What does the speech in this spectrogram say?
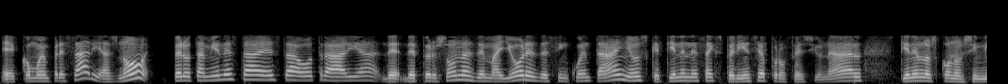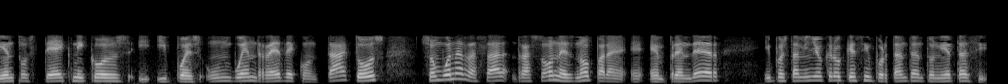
eh, como empresarias, ¿no? Pero también está esta otra área de, de personas de mayores de 50 años que tienen esa experiencia profesional, tienen los conocimientos técnicos y, pues un buen red de contactos. Son buenas razones, ¿no? Para eh, emprender y pues también yo creo que es importante, Antonieta, si,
